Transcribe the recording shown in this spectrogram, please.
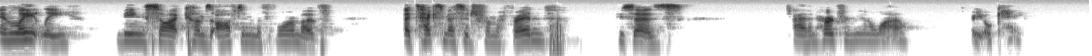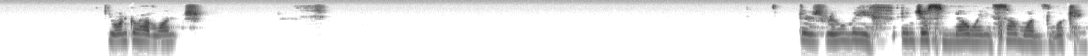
And lately, being sought comes often in the form of a text message from a friend who says, I haven't heard from you in a while. Are you okay? Do you want to go have lunch? There's relief in just knowing someone's looking.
